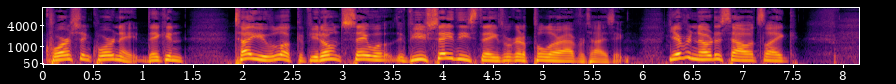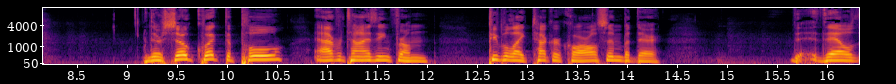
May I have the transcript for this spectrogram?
coerce and coordinate. They can tell you, look, if you don't say what, if you say these things, we're going to pull our advertising. You ever notice how it's like they're so quick to pull advertising from people like Tucker Carlson, but they're they'll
